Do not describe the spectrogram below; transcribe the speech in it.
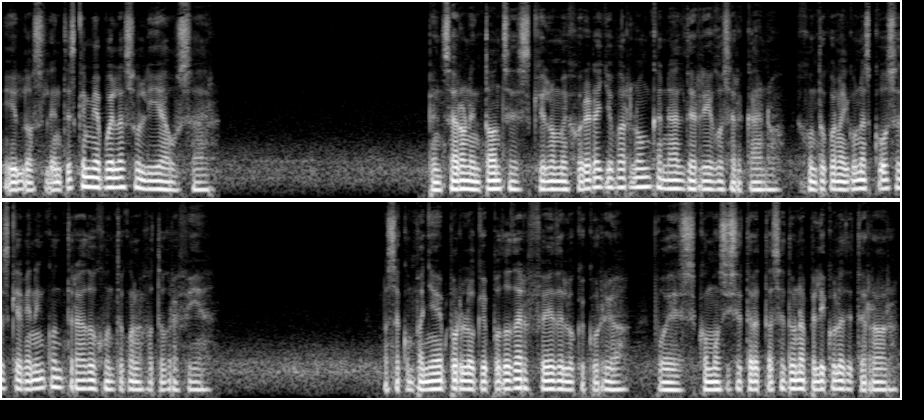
y los lentes que mi abuela solía usar. Pensaron entonces que lo mejor era llevarlo a un canal de riego cercano, junto con algunas cosas que habían encontrado junto con la fotografía. Los acompañé por lo que puedo dar fe de lo que ocurrió, pues como si se tratase de una película de terror,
